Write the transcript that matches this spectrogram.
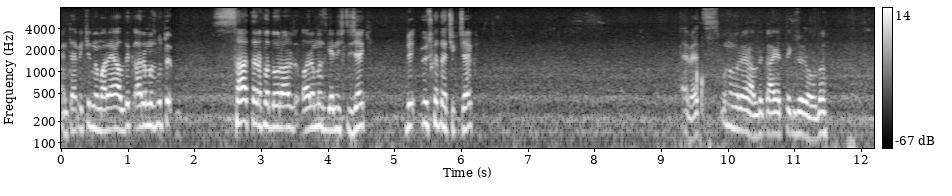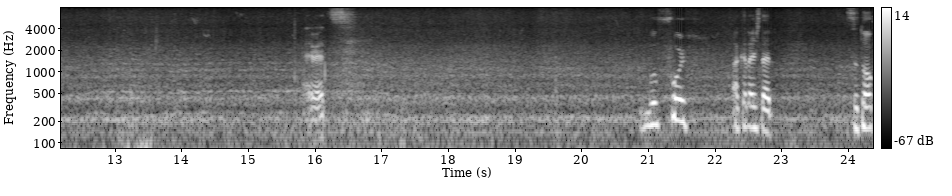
yöntem. iki numaraya aldık. Arımız bu sağ tarafa doğru ar- arımız genişleyecek ve üst kata çıkacak. Evet, bunu buraya aldık. Gayet de güzel oldu. Evet. Bu full arkadaşlar stok.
